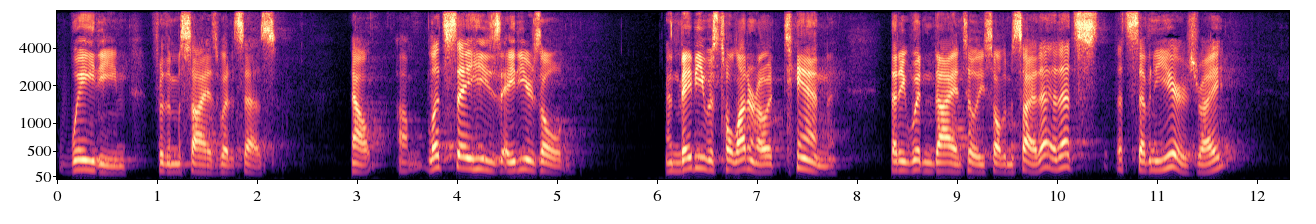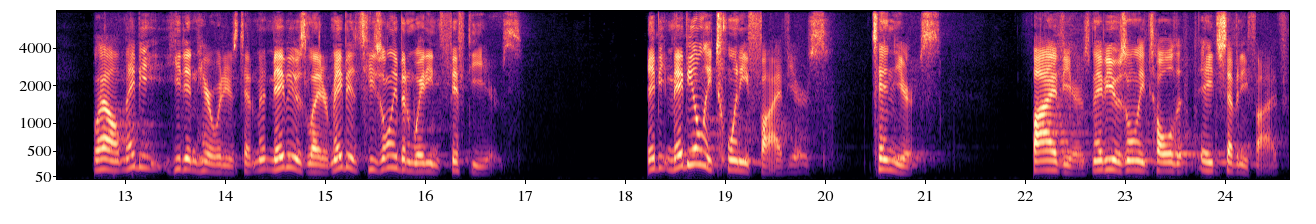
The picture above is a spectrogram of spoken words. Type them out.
waiting for the Messiah, is what it says. Now, um, let's say he's 80 years old, and maybe he was told, I don't know, at 10, that he wouldn't die until he saw the Messiah. That, that's, that's 70 years, right? Well, maybe he didn't hear what he was 10. Maybe it was later. Maybe he's only been waiting 50 years. Maybe, maybe only 25 years. 10 years, five years. Maybe he was only told at age 75.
